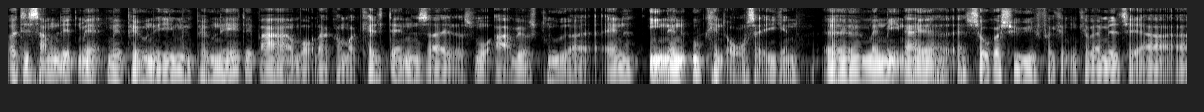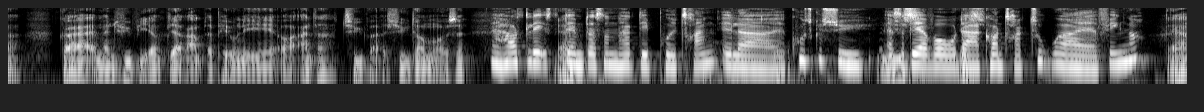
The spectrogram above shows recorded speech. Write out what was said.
Og det samme lidt med, med peoné, men peoné det er bare, hvor der kommer kalddannelser eller små arvævsknuder og andet. En eller anden ukendt årsag igen. Øh, man mener, at sukkersyge for eksempel kan være med til at, at gøre, at man hyppigere bliver ramt af peoné og andre typer af sygdomme også. Jeg har også læst ja. dem, der sådan har depoitrang eller kuskesyge, yes. altså der, hvor der yes. er kontrakturer af fingre. Ja,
